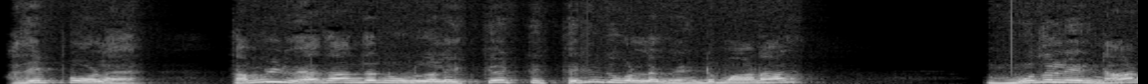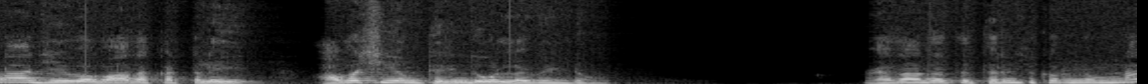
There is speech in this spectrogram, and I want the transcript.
அதே போல தமிழ் வேதாந்த நூல்களை கேட்டு தெரிந்து கொள்ள வேண்டுமானால் முதலில் நானா ஜீவவாத கட்டளை அவசியம் தெரிந்து கொள்ள வேண்டும். வேதாந்தத்தை தெரிஞ்சுக்கணும்னா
